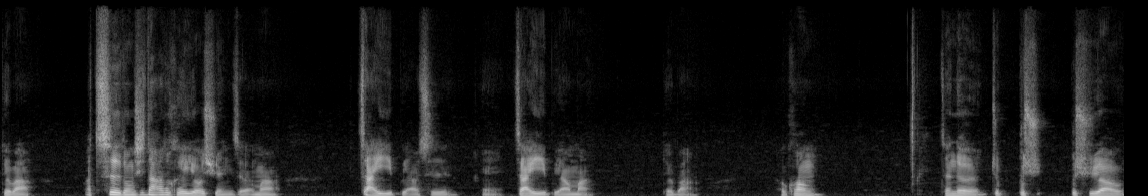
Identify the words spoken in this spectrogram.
对吧？啊，吃的东西大家都可以有选择嘛。在意不要吃，哎，在意不要骂。对吧？何况真的就不需不需要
